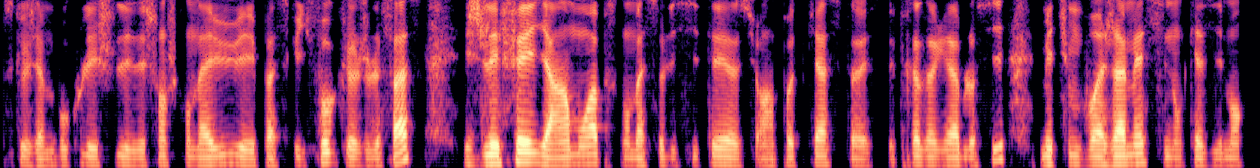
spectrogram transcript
parce que j'aime beaucoup les, échanges qu'on a eus et parce qu'il faut que je le fasse. Je l'ai fait il y a un mois parce qu'on m'a sollicité sur un podcast, et c'était très agréable aussi. Mais tu me vois jamais, sinon quasiment,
